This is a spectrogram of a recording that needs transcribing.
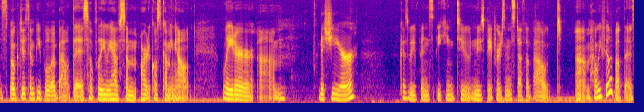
spoke to some people about this. Hopefully, we have some articles coming out later um, this year because we've been speaking to newspapers and stuff about um, how we feel about this.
